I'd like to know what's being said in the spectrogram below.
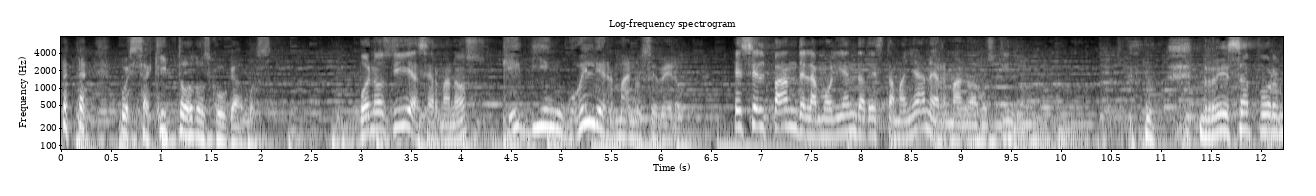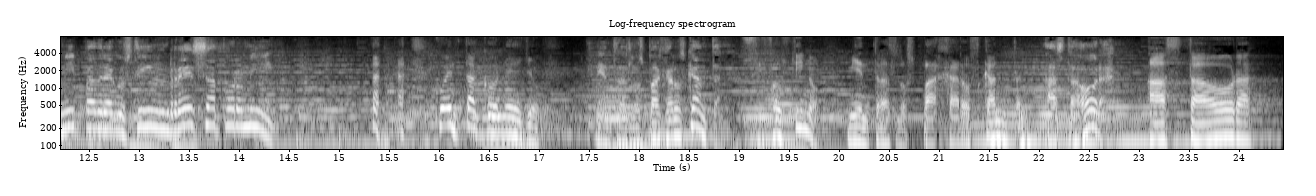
pues aquí todos jugamos. Buenos días, hermanos. Qué bien huele, hermano Severo. Es el pan de la molienda de esta mañana, hermano Agustín. reza por mí, Padre Agustín, reza por mí. Cuenta con ello. Mientras los pájaros cantan. Sí, Faustino, mientras los pájaros cantan. Hasta ahora. Hasta ahora.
